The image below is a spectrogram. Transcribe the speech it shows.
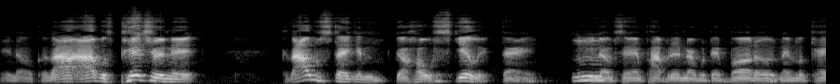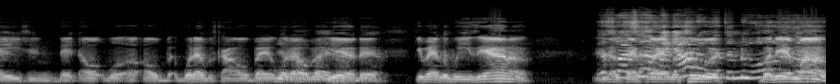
You know, because I I was picturing it Cause I was thinking the whole skillet thing. You Mhm. know what I'm saying? Pop it in there with that butter and that little Cajun, that oh, well, uh, Old- whatever it's called, Old Bay or Yeah, whatever. Old Bay, yeah, yeah. that give that Louisiana. You That's know, why I that said, like, y'all to done it. went to New But then my,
